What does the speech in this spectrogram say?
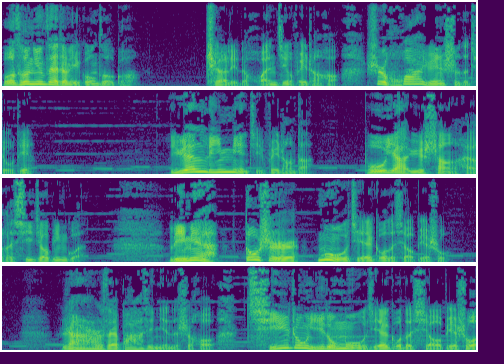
我曾经在这里工作过。这里的环境非常好，是花园式的酒店，园林面积非常大。不亚于上海和西郊宾馆，里面都是木结构的小别墅。然而，在八几年的时候，其中一栋木结构的小别墅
